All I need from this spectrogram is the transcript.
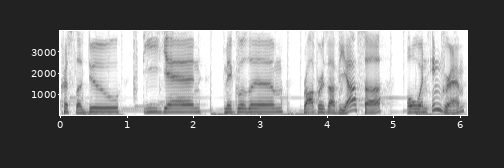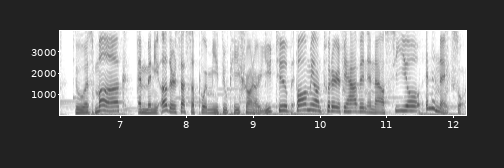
Chris LeDoux, Deagan, Miguilim, Robert Zawiasa, Owen Ingraham, Louis Muck, and many others that support me through Patreon or YouTube. Follow me on Twitter if you haven't, and I'll see you in the next one.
